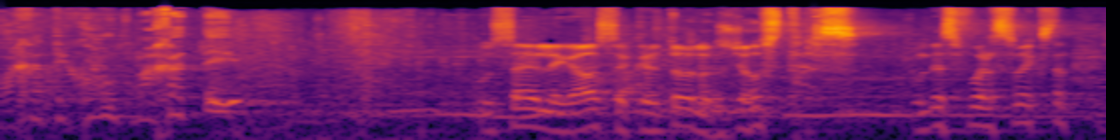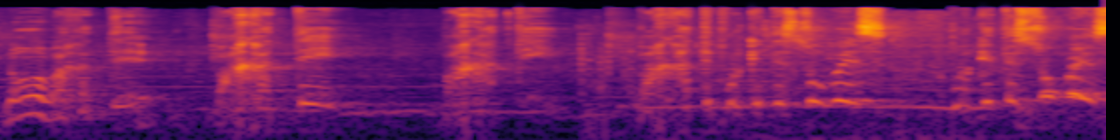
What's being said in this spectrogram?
Bájate, Hulk, bájate. Usa el legado secreto de los Jostars. Un esfuerzo extra. No, bájate. Bájate. Bájate. Bájate. ¿Por qué te subes? Up.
